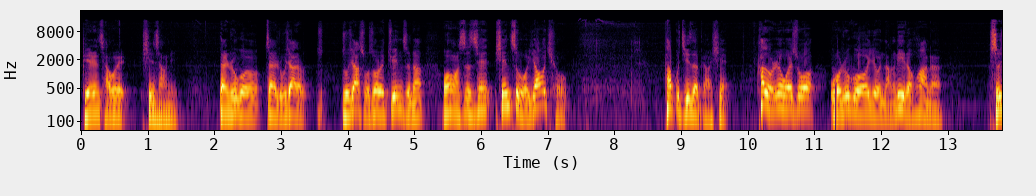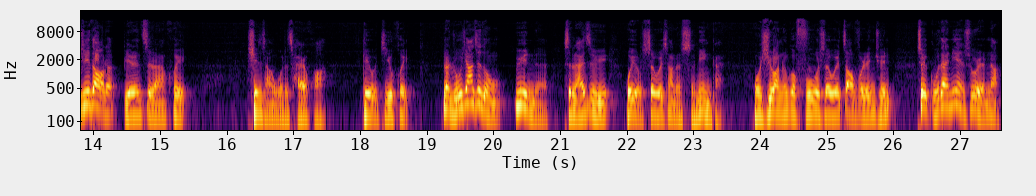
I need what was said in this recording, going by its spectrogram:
别人才会欣赏你。但如果在儒家的儒家所说的君子呢，往往是先先自我要求，他不急着表现，他总认为说，我如果有能力的话呢，时机到了，别人自然会欣赏我的才华，给我机会。那儒家这种运呢，是来自于我有社会上的使命感，我希望能够服务社会，造福人群。所以，古代念书人呢、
